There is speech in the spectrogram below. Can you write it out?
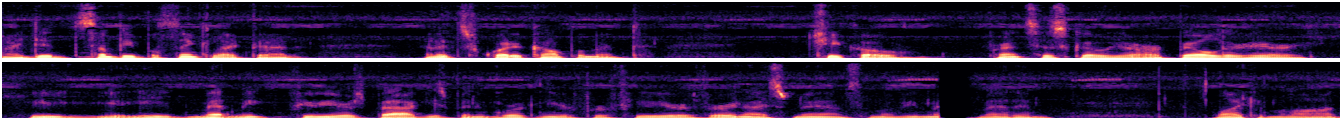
I did. Some people think like that, and it's quite a compliment. Chico Francisco, our builder here, he he met me a few years back. He's been working here for a few years. Very nice man. Some of you met him, like him a lot.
